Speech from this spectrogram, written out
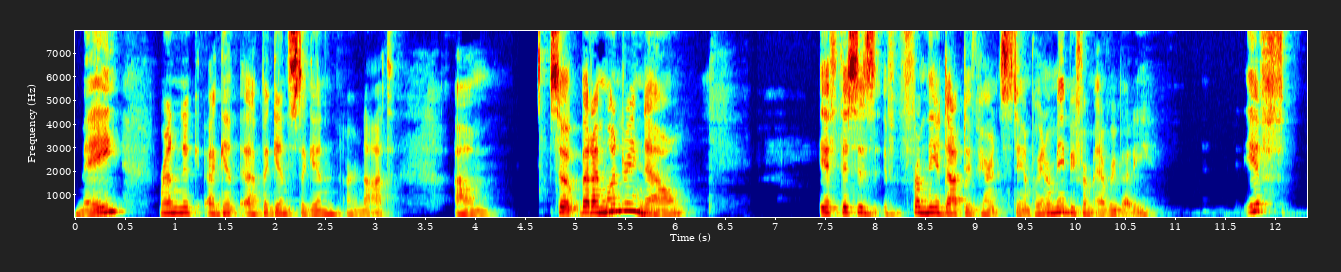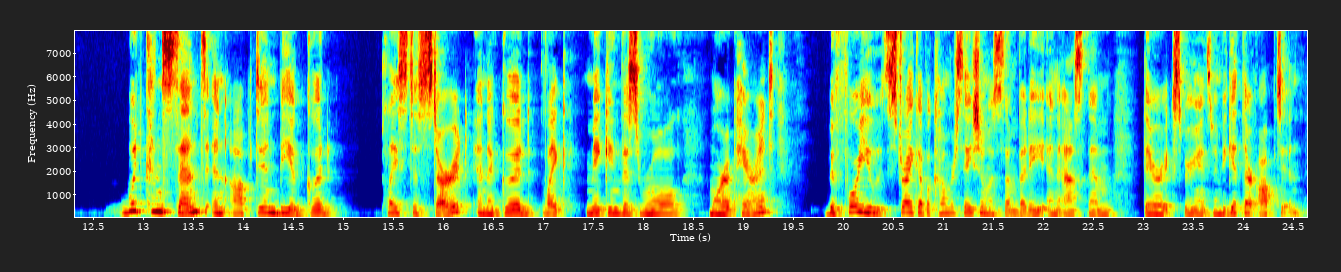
may run again, up against again or not? Um, so, but I'm wondering now if this is from the adoptive parent standpoint, or maybe from everybody, if would consent and opt in be a good place to start and a good, like making this rule more apparent? Before you strike up a conversation with somebody and ask them their experience maybe get their opt-in.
